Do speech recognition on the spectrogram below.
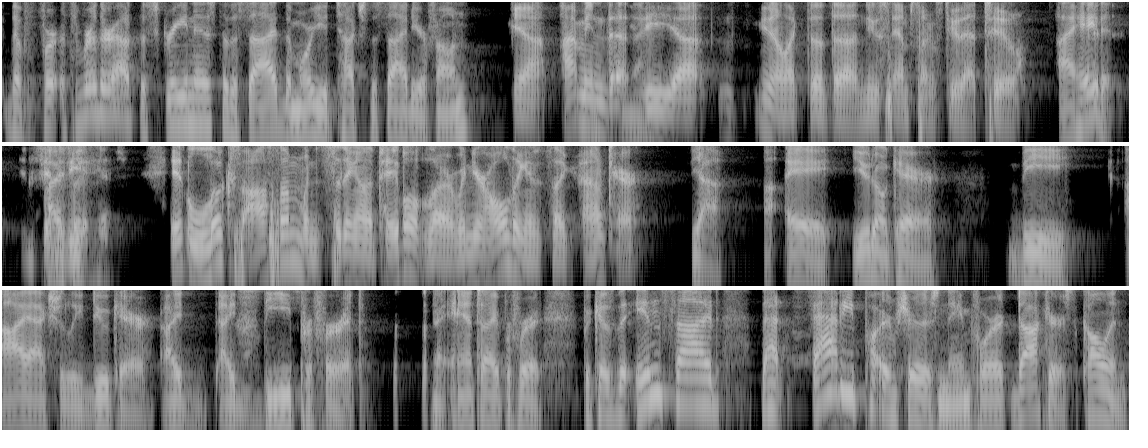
the fur- further out the screen is to the side, the more you touch the side of your phone? Yeah, I mean the the uh, you know like the the new Samsungs do that too. I hate it. Infinity. It looks awesome when it's sitting on a table, or when you're holding it. It's like I don't care. Yeah. Uh, A, you don't care. B, I actually do care. I I prefer it. I anti prefer it because the inside, that fatty part. I'm sure there's a name for it. Doctors, call in.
